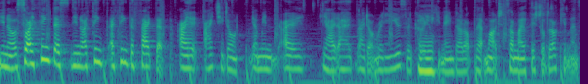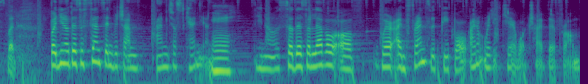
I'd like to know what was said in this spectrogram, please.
You know, so I think this, you know, I think I think the fact that I actually don't, I mean, I yeah, I, I don't really use the Kariuki name that up that much. It's on my official documents, but but you know, there's a sense in which I'm I'm just Kenyan. You know, so there's a level of where I'm friends with people. I don't really care what tribe they're from.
